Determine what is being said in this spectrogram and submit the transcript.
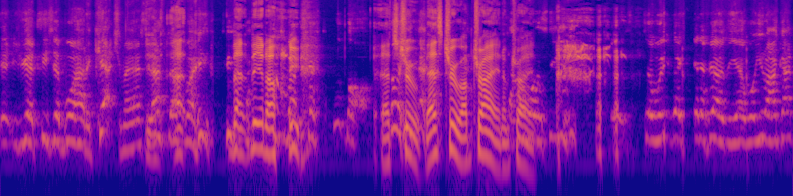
you got to teach that boy how to catch, man. See, that's that's I, why he, that, you know. That's true. That's true. I'm trying. I'm trying. so when he makes NFL, yeah, well, you know, I got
